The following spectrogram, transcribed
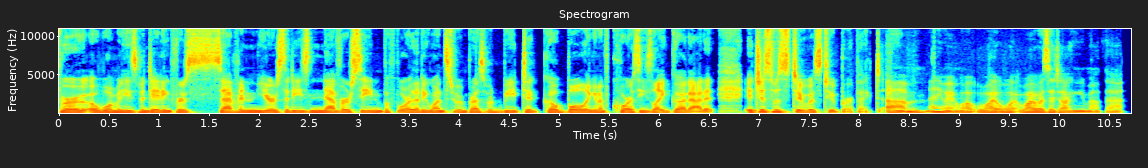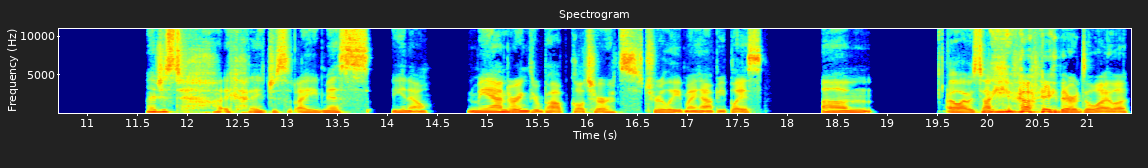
for a woman he's been dating for seven years that he's never seen before that he wants to impress would be to go bowling, and of course he's like good at it. It just was too was too perfect. Um. Anyway, why why why was I talking about that? I just I just I miss you know meandering through pop culture. It's truly my happy place. Um, oh, I was talking about Hey There, Delilah.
